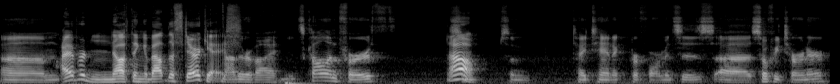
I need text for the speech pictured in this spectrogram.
Um, I've heard nothing about the staircase. Neither have I. it's Colin Firth. Oh, some, some Titanic performances. Uh, Sophie Turner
